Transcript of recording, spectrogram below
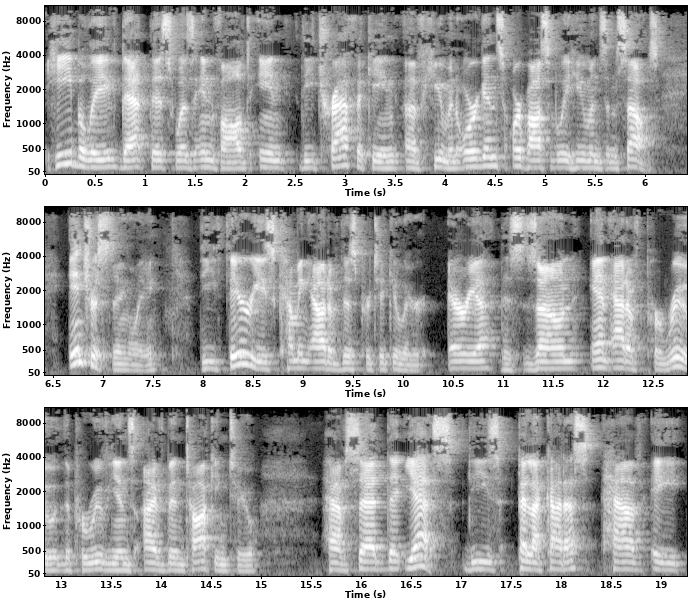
he believed that this was involved in the trafficking of human organs or possibly humans themselves. Interestingly, the theories coming out of this particular area, this zone, and out of Peru, the Peruvians I've been talking to, have said that yes, these pelacaras have a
